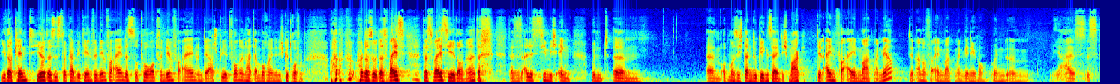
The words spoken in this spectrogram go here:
jeder kennt hier, das ist der Kapitän von dem Verein, das ist der Torwart von dem Verein und der spielt vorne und hat am Wochenende nicht getroffen. Oder so. Das weiß, das weiß jeder. Ne? Das, das ist alles ziemlich eng. Und ähm, ähm, ob man sich dann so gegenseitig mag. Den einen Verein mag man mehr, den anderen Verein mag man weniger. Und ähm, ja, es ist,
